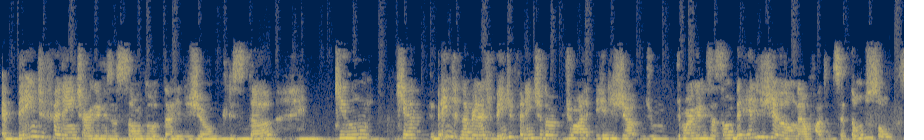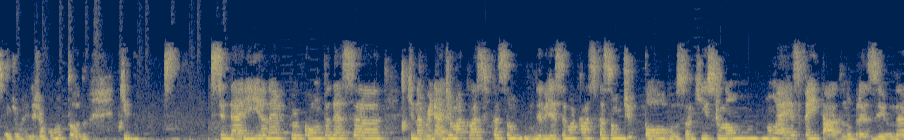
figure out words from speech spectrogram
é bem diferente a organização do- da religião cristã, que, não, que é bem, na verdade, bem diferente do- de uma religião, de, um- de uma organização de religião, né? O fato de ser tão solto, assim, de uma religião como um todo, que se daria, né, por conta dessa que na verdade é uma classificação deveria ser uma classificação de povo, só que isso não, não é respeitado no Brasil, né?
